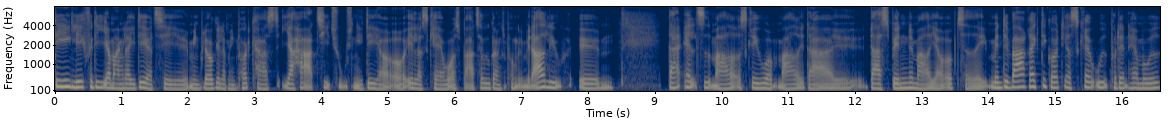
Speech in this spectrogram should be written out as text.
Det er egentlig ikke, fordi jeg mangler idéer til øh, min blog eller min podcast. Jeg har 10.000 idéer, og ellers kan jeg jo også bare tage udgangspunkt i mit eget liv. Øh, der er altid meget at skrive om, meget der er, øh, der er spændende, meget jeg er optaget af. Men det var rigtig godt, jeg skrev ud på den her måde,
